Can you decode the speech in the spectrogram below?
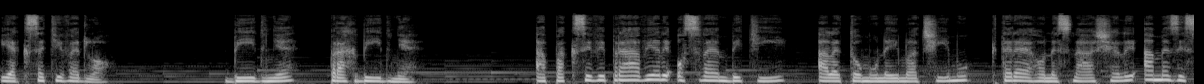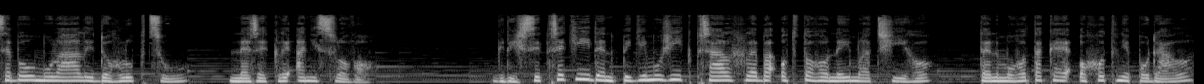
jak se ti vedlo? Bídně, prach bídně. A pak si vyprávěli o svém bytí, ale tomu nejmladšímu, kterého nesnášeli a mezi sebou muláli do hlubců, neřekli ani slovo. Když si třetí den pidi mužík přál chleba od toho nejmladšího, ten mu ho také ochotně podal,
